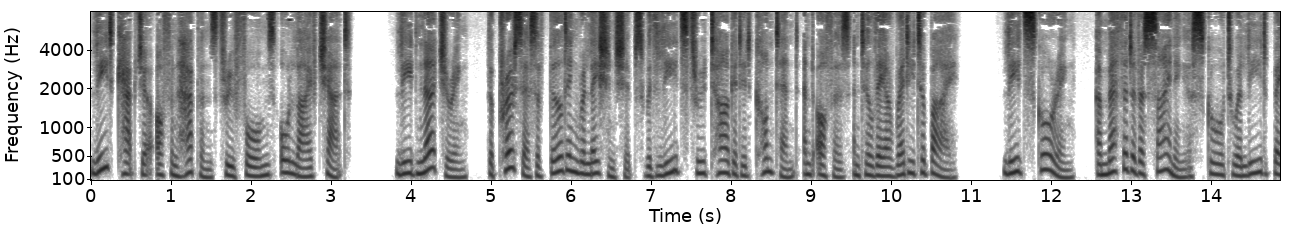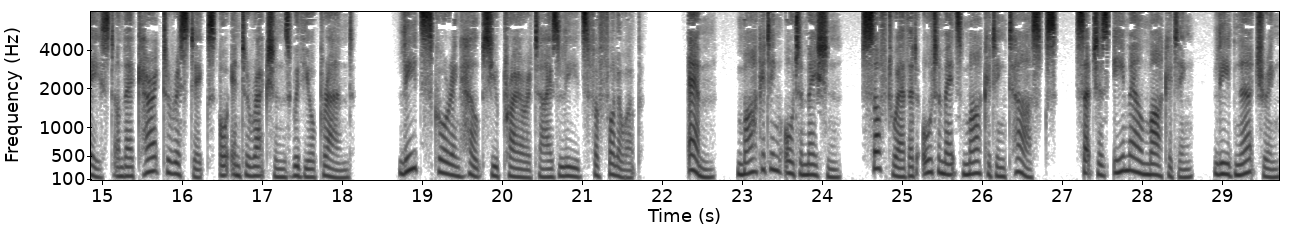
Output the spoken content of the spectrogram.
Lead capture often happens through forms or live chat. Lead nurturing, the process of building relationships with leads through targeted content and offers until they are ready to buy. Lead scoring, a method of assigning a score to a lead based on their characteristics or interactions with your brand. Lead scoring helps you prioritize leads for follow up. M. Marketing automation, software that automates marketing tasks, such as email marketing, lead nurturing,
